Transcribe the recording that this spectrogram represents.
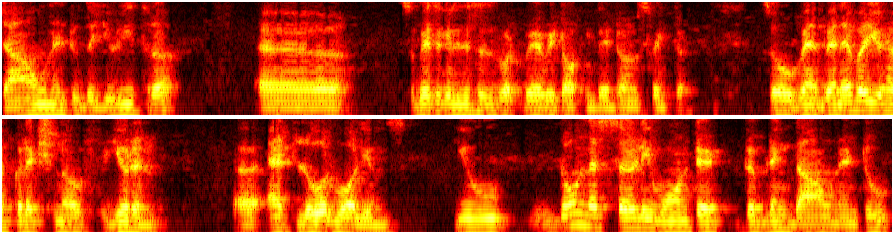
down into the urethra. So basically this is what where we're talking, the internal sphincter. So when, whenever you have collection of urine uh, at lower volumes, you don't necessarily want it dribbling down into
